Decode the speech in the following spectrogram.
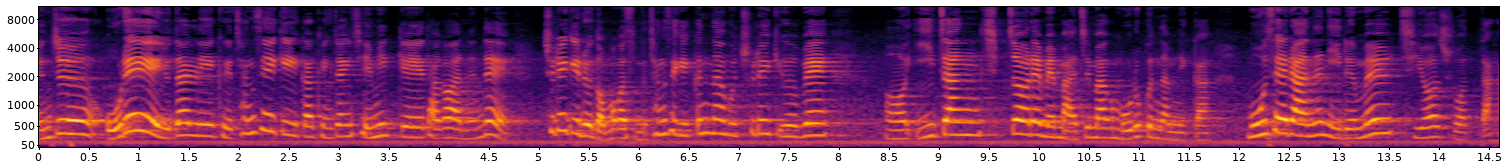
연중 올해의 유달리 그 창세기가 굉장히 재밌게 다가왔는데 출애기로 넘어갔습니다. 창세기 끝나고 출애굽의 어, 2장 10절의 맨 마지막은 뭐로 끝납니까? 모세라는 이름을 지어 주었다.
